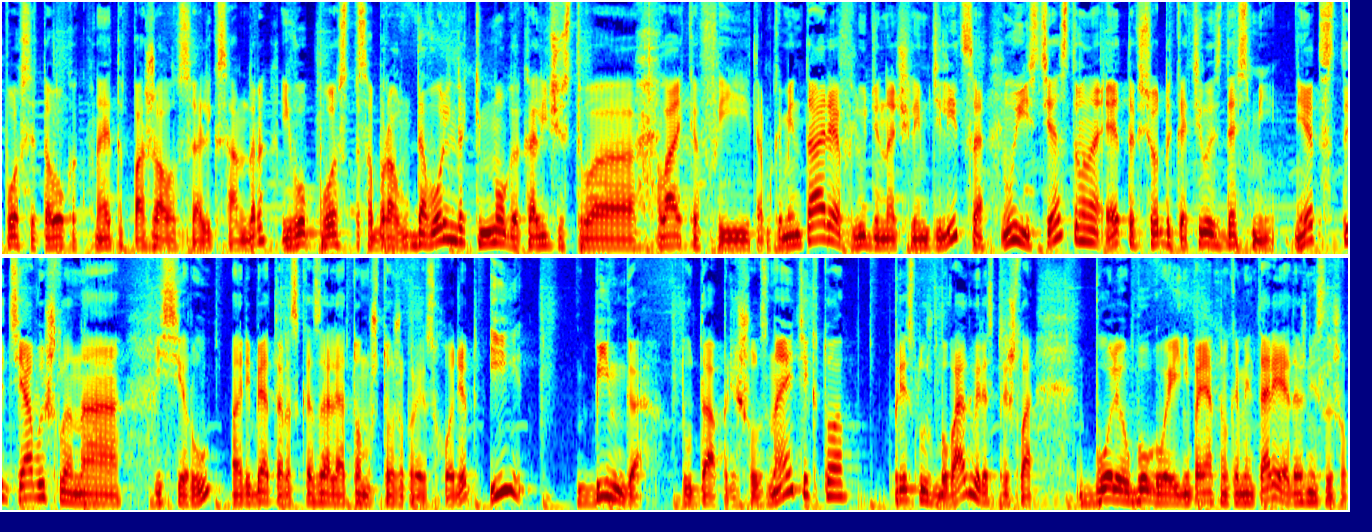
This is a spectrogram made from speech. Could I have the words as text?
после того, как на это пожаловался Александр. Его пост собрал довольно-таки много количества лайков и там комментариев, люди начали им делиться. Ну естественно, это все докатилось до СМИ. И эта статья вышла на VC.ru. Ребята рассказали о том, что же происходит. И бинго, туда пришел, знаете кто? Пресс-служба Wildberries пришла, более убогого и непонятного комментария я даже не слышал.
